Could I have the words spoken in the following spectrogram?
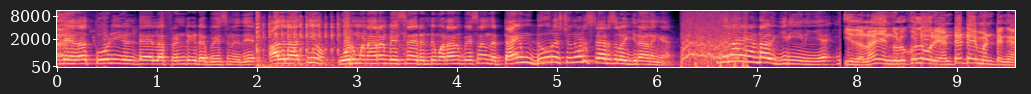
இல்லை ஏதாவது தோழிகள்கிட்ட இல்லை ஃப்ரெண்டுகிட்ட பேசுனது. அது எல்லாத்தையும் ஒரு மணி நேரம் பேசினா ரெண்டு மணி நேரம் பேசினா அந்த டைம் டியூரேஷனோட ஸ்டேட்டஸில் வைக்கிறானுங்க. இதெல்லாம் ஏன்டா வைக்கிறீங்க நீங்கள் இதெல்லாம் எங்களுக்குள்ள ஒரு என்டர்டைன்மெண்ட்டுங்க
